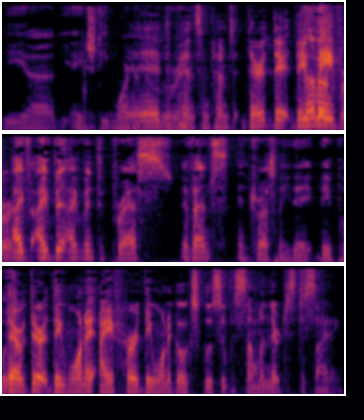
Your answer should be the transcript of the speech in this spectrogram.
the uh, the HD more than the it depends. Sometimes they're they they No, no, waver. I've I've been I've been to press events and trust me, they they push. They're they they want to. I've heard they want to go exclusive with someone. They're just deciding.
